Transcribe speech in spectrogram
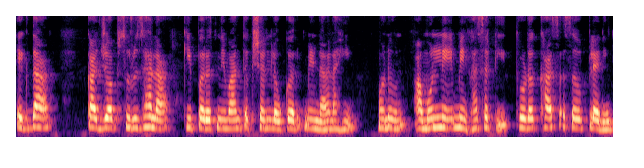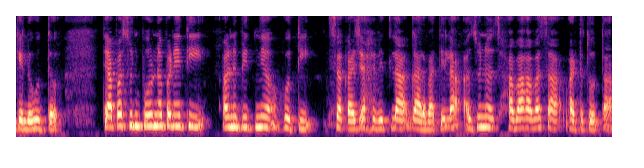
एकदा का जॉब सुरू झाला की परत निवांत क्षण लवकर मिळणार नाही. म्हणून अमोलने मेघासाठी थोडं खास असं प्लॅनिंग केलं होतं. त्यापासून पूर्णपणे ती अनभिज्ञ होती. सकाळच्या हवेतला गारवा तिला अजूनच हवा हवासा वाटत होता.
